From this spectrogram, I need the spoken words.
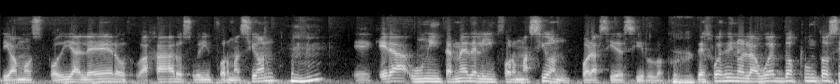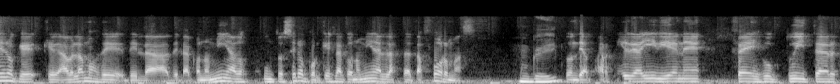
digamos, podía leer o bajar o subir información, eh, que era un Internet de la información, por así decirlo. Después vino la web 2.0, que, que, hablamos de, de, la, de la economía 2.0, porque es la economía de las plataformas, donde a partir de ahí viene Facebook, Twitter,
